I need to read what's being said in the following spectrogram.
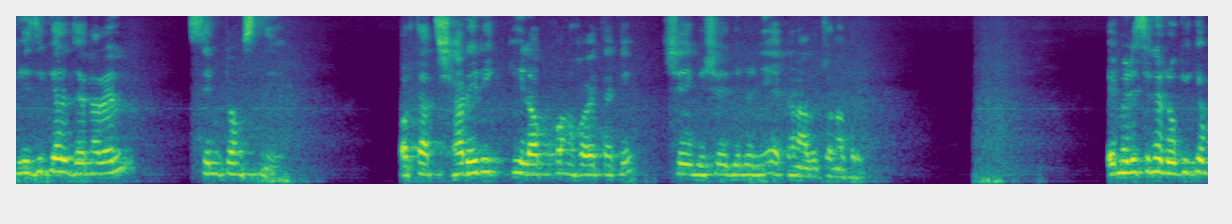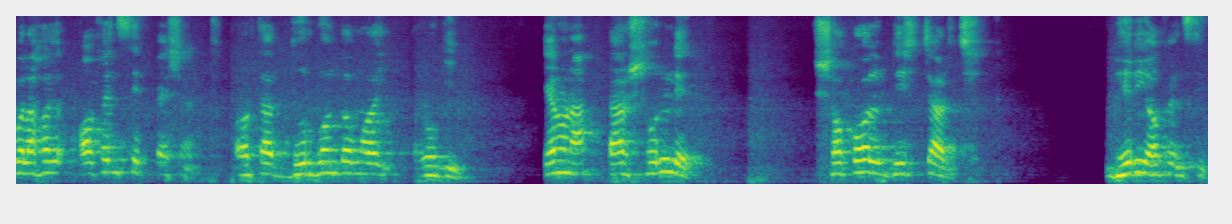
ফিজিক্যাল জেনারেল সিমটমস নিয়ে। অর্থাৎ শারীরিক কি লক্ষণ হয়ে থাকে সেই বিষয়গুলো নিয়ে এখানে আলোচনা করব। এই মেডিসিনের রোগীকে বলা হয় অফেন্সিভ পেশেন্ট অর্থাৎ দুর্গন্ধময় রোগী। কেননা তার শরীরের সকল ডিসচার্জ ভেরি অফেন্সিভ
